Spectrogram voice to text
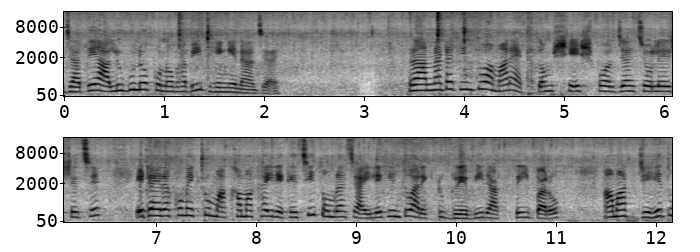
যাতে আলুগুলো কোনোভাবেই ভেঙে না যায়। রান্নাটা কিন্তু আমার একদম শেষ পর্যায়ে চলে এসেছে। এটা এরকম একটু মাখামাখাই রেখেছি, তোমরা চাইলে কিন্তু আর একটু গ্রেভি রাখতেই পারো। আমার যেহেতু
